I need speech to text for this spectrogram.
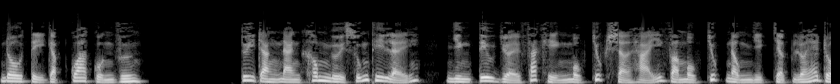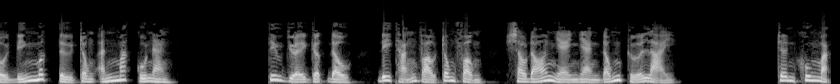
nô tỳ gặp qua quận vương. Tuy rằng nàng không người xuống thi lễ, nhưng tiêu duệ phát hiện một chút sợ hãi và một chút nồng nhiệt chợt lóe rồi biến mất từ trong ánh mắt của nàng. Tiêu duệ gật đầu, đi thẳng vào trong phòng, sau đó nhẹ nhàng đóng cửa lại. Trên khuôn mặt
